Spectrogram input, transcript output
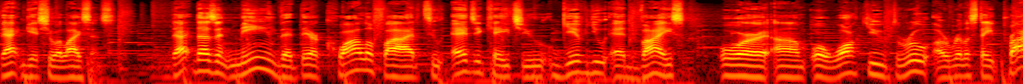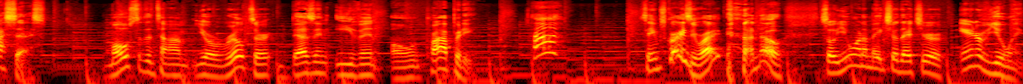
that gets you a license. That doesn't mean that they're qualified to educate you, give you advice, or um, or walk you through a real estate process. Most of the time, your realtor doesn't even own property. Huh? Seems crazy, right? I know. So you want to make sure that you're interviewing,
